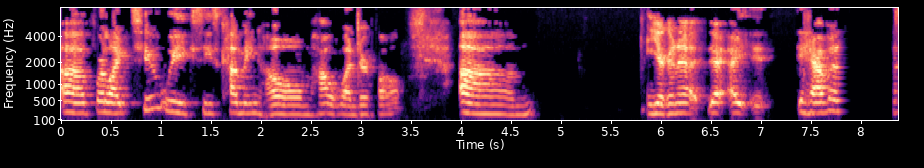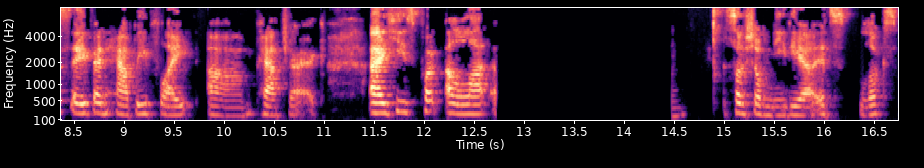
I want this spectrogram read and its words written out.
uh, for like two weeks. He's coming home. How wonderful. Um, you're gonna I, have a safe and happy flight, um, Patrick. Uh, he's put a lot of social media. It looks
